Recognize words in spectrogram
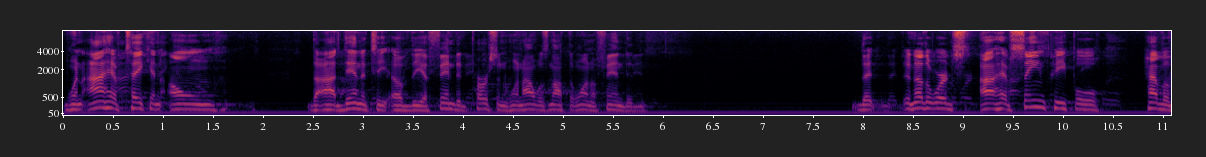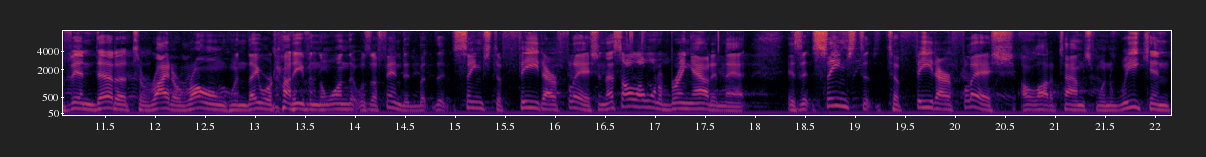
when I have taken on the identity of the offended person when I was not the one offended. That, in other words, I have seen people have a vendetta to right a wrong when they were not even the one that was offended, but that seems to feed our flesh. And that's all I want to bring out in that is it seems to, to feed our flesh a lot of times when we can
